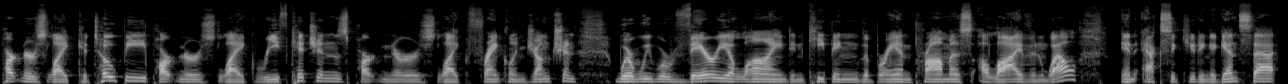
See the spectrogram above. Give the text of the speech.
Partners like Kitopi, partners like Reef Kitchens, partners like Franklin Junction, where we were very aligned in keeping the brand promise alive and well and executing against that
